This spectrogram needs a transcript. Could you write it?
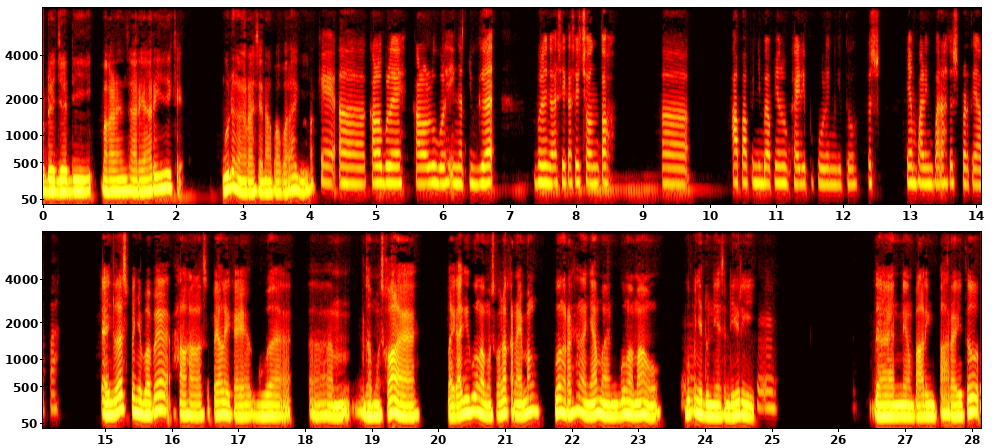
udah jadi makanan sehari-hari sih kayak gue udah gak ngerasain apa-apa lagi. Oke eh, kalau boleh kalau lu boleh ingat juga boleh nggak sih kasih contoh eh, apa penyebabnya lu kayak dipukulin gitu? Terus yang paling parah tuh seperti apa? Yang jelas penyebabnya hal-hal sepele kayak gue em, gak mau sekolah. Balik lagi gue gak mau sekolah karena emang gue ngerasa gak nyaman. Gue gak mau. Gue punya dunia sendiri. Dan yang paling parah itu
